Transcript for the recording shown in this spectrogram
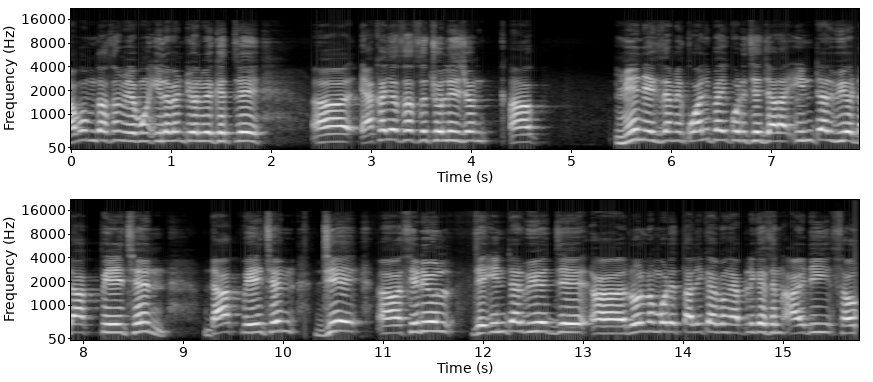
নবম, দশম এবং ইলেভেন টুয়েলভের ক্ষেত্রে এক হাজার সাতশো চল্লিশ জন মেন এক্সামে কোয়ালিফাই করেছে যারা ইন্টারভিউ ডাক পেয়েছেন। ডাক পেয়েছেন যে শিডিউল যে ইন্টারভিউয়ের যে রোল নম্বরের তালিকা এবং অ্যাপ্লিকেশন আইডি সহ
